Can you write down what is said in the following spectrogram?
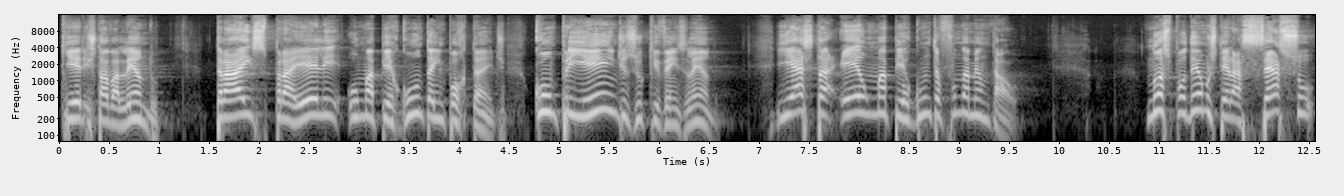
que ele estava lendo traz para ele uma pergunta importante: Compreendes o que vens lendo? E esta é uma pergunta fundamental. Nós podemos ter acesso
